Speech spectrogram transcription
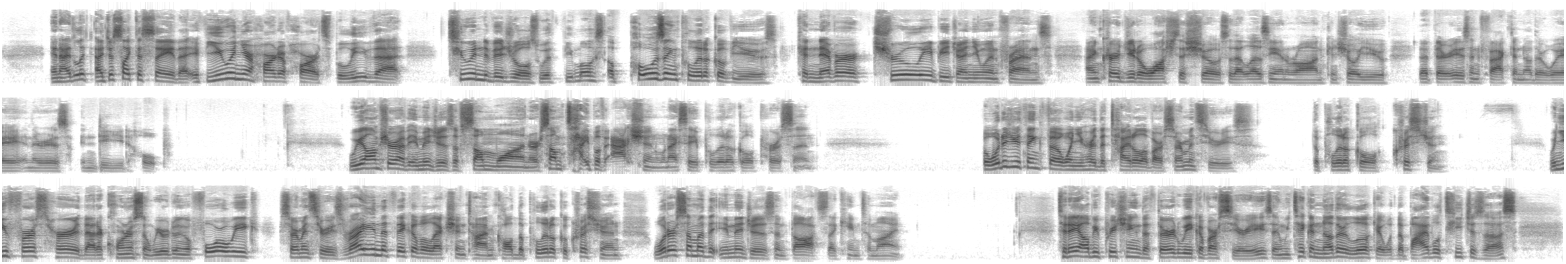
And I'd, li- I'd just like to say that if you, in your heart of hearts, believe that two individuals with the most opposing political views can never truly be genuine friends, I encourage you to watch this show so that Leslie and Ron can show you that there is, in fact, another way and there is indeed hope. We all, I'm sure, have images of someone or some type of action when I say political person. But what did you think, though, when you heard the title of our sermon series, The Political Christian? When you first heard that at Cornerstone, we were doing a four week sermon series right in the thick of election time called The Political Christian, what are some of the images and thoughts that came to mind? Today, I'll be preaching the third week of our series, and we take another look at what the Bible teaches us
